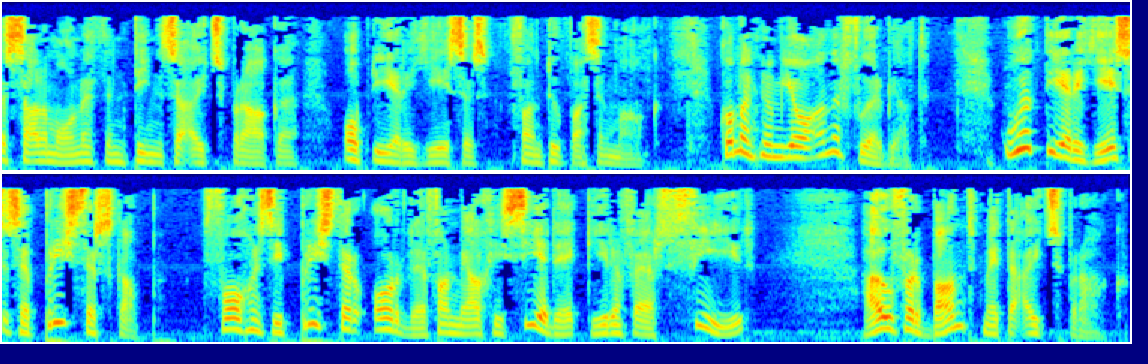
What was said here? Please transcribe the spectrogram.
Psalm 110 se uitsprake op die Here Jesus van toepassing maak. Kom ek noem jou 'n ander voorbeeld. Ook die Here Jesus se priesterskap volgens die priesterorde van Melchisedek hier in vers 4 hou verband met 'n uitspraak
